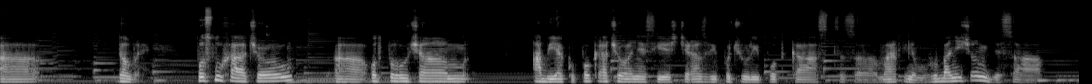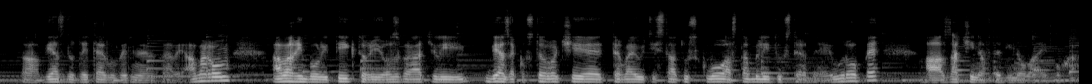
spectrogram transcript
A, dobre. Poslucháčov a odporúčam aby ako pokračovanie si ešte raz vypočuli podcast s Martinom Hurbaničom, kde sa viac do detailu venujeme práve Avarom. Avary boli tí, ktorí rozvrátili viac ako storočie trvajúci status quo a stabilitu v Strednej Európe a začína vtedy nová epocha.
